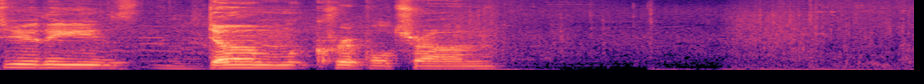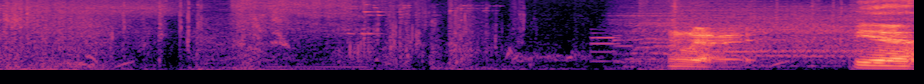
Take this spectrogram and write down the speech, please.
to these dumb Crippletron. Yeah,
